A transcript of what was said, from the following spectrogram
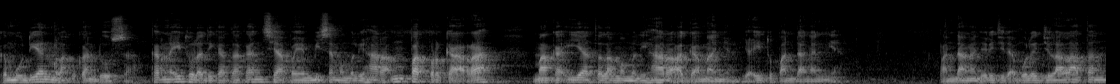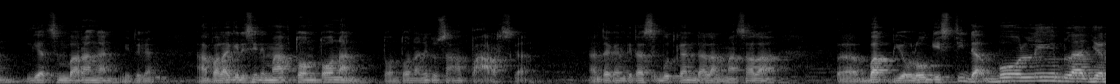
kemudian melakukan dosa. Karena itulah dikatakan siapa yang bisa memelihara empat perkara, maka ia telah memelihara agamanya, yaitu pandangannya. Pandangan jadi tidak boleh jelalatan, lihat sembarangan gitu kan. Apalagi di sini maaf tontonan, tontonan itu sangat parah sekali. Nanti akan kita sebutkan dalam masalah uh, bab biologis tidak boleh belajar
